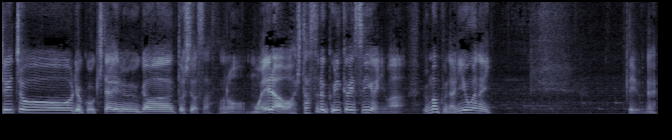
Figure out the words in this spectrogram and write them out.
傾聴力を鍛える側としてはさそのもうエラーをひたすら繰り返す以外にはうまくなりようがない。っていうね。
